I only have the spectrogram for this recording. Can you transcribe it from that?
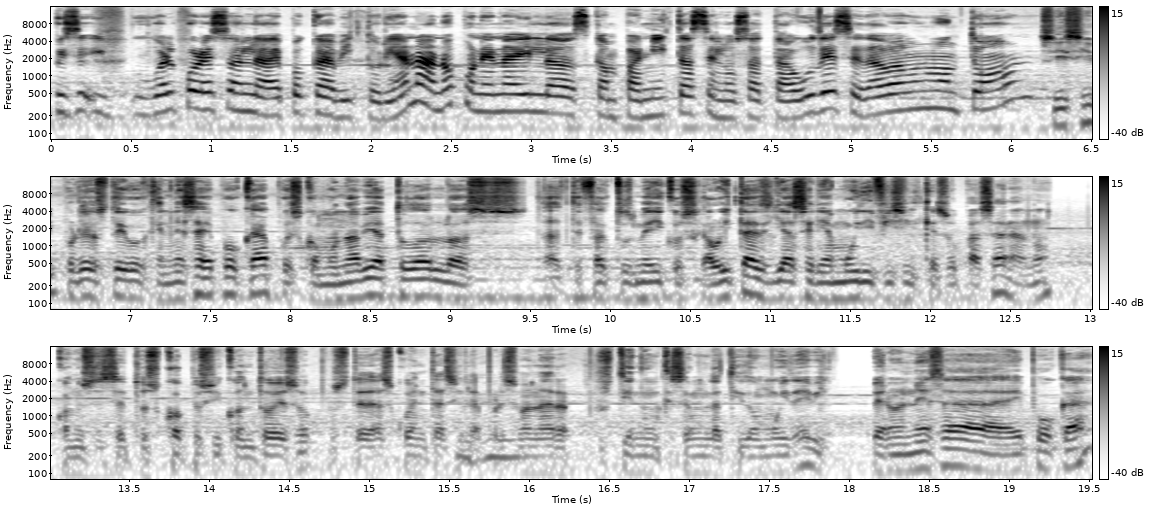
Pues igual por eso en la época victoriana, ¿no? Ponen ahí las campanitas en los ataúdes, se daba un montón. Sí, sí, por eso te digo que en esa época, pues como no había todos los artefactos médicos, ahorita ya sería muy difícil que eso pasara, ¿no? Con los estetoscopios y con todo eso, pues te das cuenta si la persona pues tiene que ser un latido muy débil. Pero en esa época,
